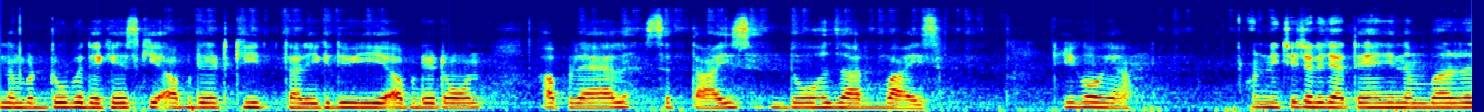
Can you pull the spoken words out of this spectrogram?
नंबर टू पे देखें। इसकी अपडेट की तारीख दी हुई है। अपडेट ऑन अप्रैल सत्ताईस दो हज़ार बाईस। ठीक हो गया। और नीचे चले जाते हैं जी नंबर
